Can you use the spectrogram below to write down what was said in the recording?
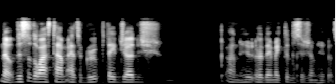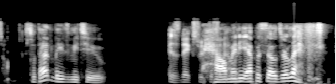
No, this is the last time as a group they judge on who, or they make the decision on who goes home. so that leads me to Is next week how finale? many episodes are left?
